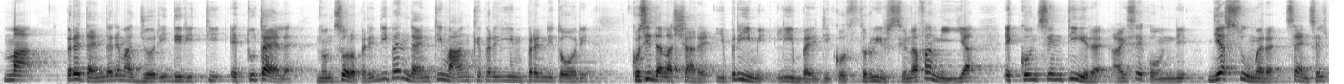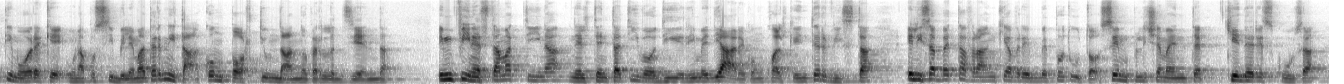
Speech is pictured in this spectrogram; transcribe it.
ma pretendere maggiori diritti e tutele, non solo per i dipendenti ma anche per gli imprenditori, così da lasciare i primi liberi di costruirsi una famiglia e consentire ai secondi di assumere senza il timore che una possibile maternità comporti un danno per l'azienda. Infine stamattina, nel tentativo di rimediare con qualche intervista, Elisabetta Franchi avrebbe potuto semplicemente chiedere scusa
